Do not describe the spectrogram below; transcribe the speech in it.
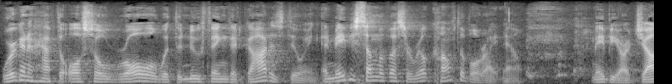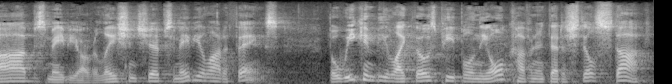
we're going to have to also roll with the new thing that God is doing. And maybe some of us are real comfortable right now. Maybe our jobs, maybe our relationships, maybe a lot of things. But we can be like those people in the old covenant that are still stuck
